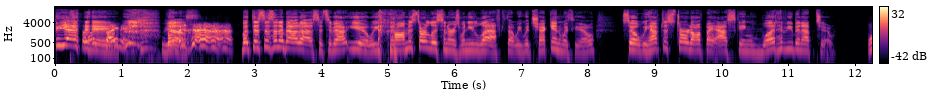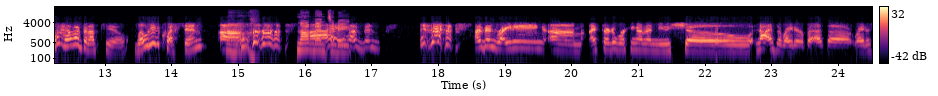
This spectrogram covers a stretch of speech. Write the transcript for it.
Yeah. So exciting. Yes. But this isn't about us, it's about you. We promised our listeners when you left that we would check in with you. So we have to start off by asking, what have you been up to? what have I been up to? Loaded question. Um, Not meant to be. I have been. I've been writing. Um, I started working on a new show, not as a writer, but as a writer's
